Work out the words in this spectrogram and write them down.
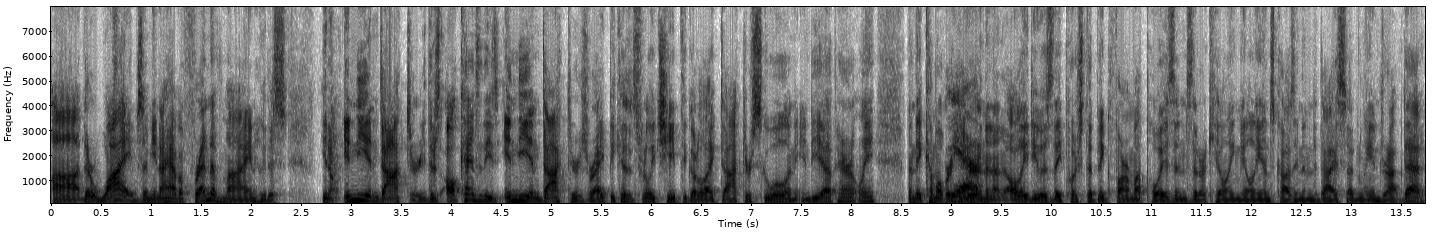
uh, their wives. I mean, I have a friend of mine who this, you know, Indian doctor. There's all kinds of these Indian doctors, right? Because it's really cheap to go to like doctor school in India, apparently. Then they come over Yeah. here, and then all they do is they push the big pharma poisons that are killing millions, causing them to die suddenly and drop dead.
